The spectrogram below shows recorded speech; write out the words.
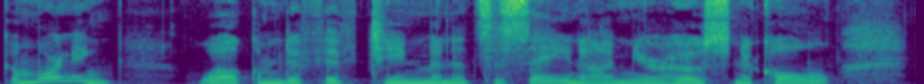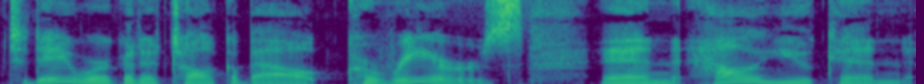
Good morning. Welcome to 15 Minutes of Sane. I'm your host, Nicole. Today we're going to talk about careers and how you can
